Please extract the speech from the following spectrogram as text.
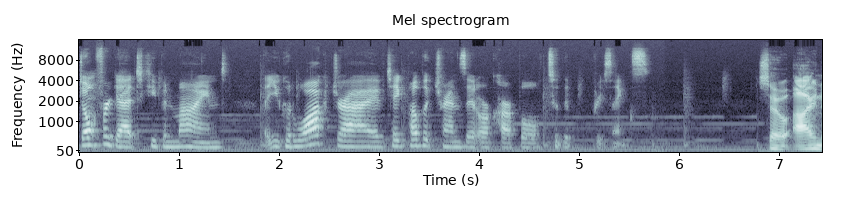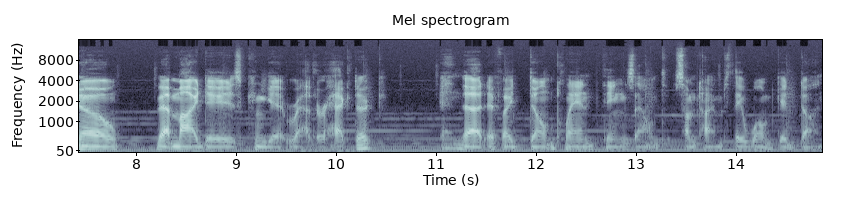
Don't forget to keep in mind that you could walk, drive, take public transit, or carpool to the precincts. So I know that my days can get rather hectic, and that if I don't plan things out, sometimes they won't get done.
